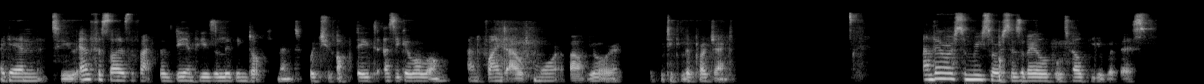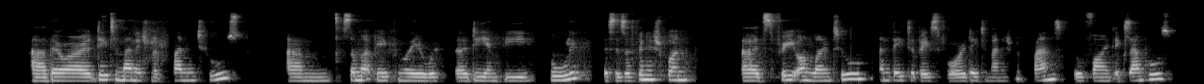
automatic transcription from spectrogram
again, to emphasize the fact that DMP is a living document, which you update as you go along and find out more about your particular project. And there are some resources available to help you with this. Uh, there are data management planning tools. Um, some might be familiar with the DMP Tuuli. This is a Finnish one. Uh, it's a free online tool and database for data management plans. You'll find examples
